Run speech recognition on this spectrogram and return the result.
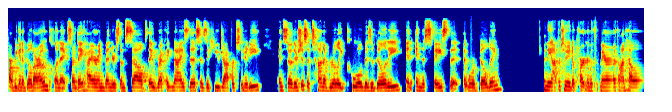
are we going to build our own clinics? Are they hiring vendors themselves? They recognize this as a huge opportunity. And so there's just a ton of really cool visibility in, in the space that, that we're building. And the opportunity to partner with Marathon Health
